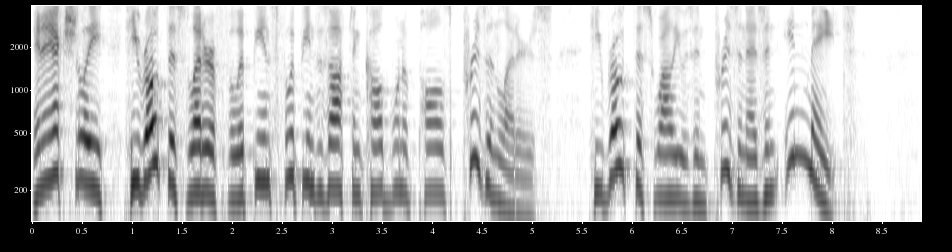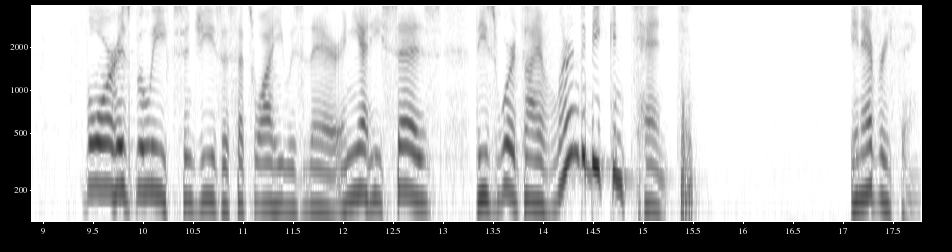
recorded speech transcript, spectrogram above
And actually, he wrote this letter of Philippians. Philippians is often called one of Paul's prison letters. He wrote this while he was in prison as an inmate for his beliefs in Jesus. That's why he was there. And yet he says these words I have learned to be content in everything.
